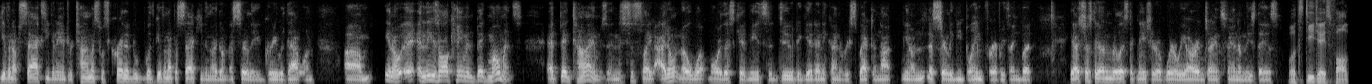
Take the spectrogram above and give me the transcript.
giving up sacks. Even Andrew Thomas was credited with giving up a sack, even though I don't necessarily agree with that one. Um, you know, and these all came in big moments at big times, and it's just like I don't know what more this kid needs to do to get any kind of respect and not, you know, necessarily be blamed for everything, but. Yeah, it's just the unrealistic nature of where we are in Giants fandom these days. Well, it's DJ's fault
